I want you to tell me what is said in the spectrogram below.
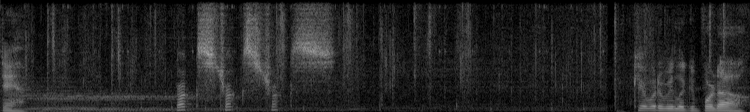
Damn. Trucks, trucks, trucks. Okay, what are we looking for now?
